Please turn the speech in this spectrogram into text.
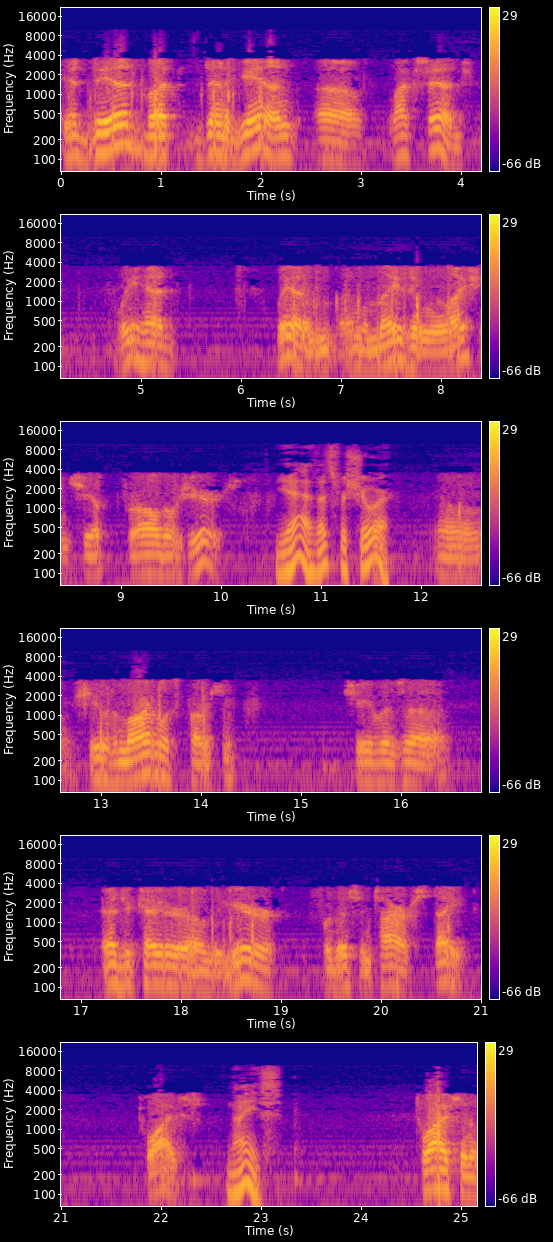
it did, but then again, uh, like I said, we had we had a, an amazing relationship for all those years. Yeah, that's for sure. Uh, she was a marvelous person. She was uh, educator of the year for this entire state twice, Nice. twice in a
